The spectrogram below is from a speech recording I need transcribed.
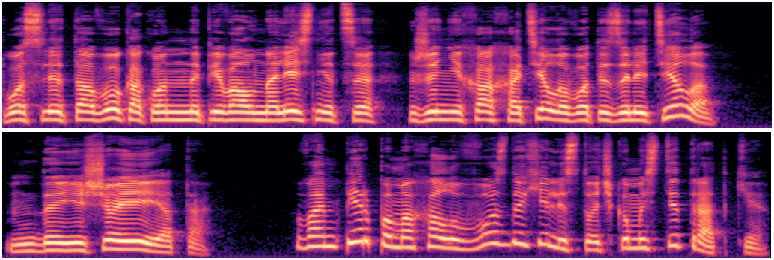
После того, как он напевал на лестнице «Жениха хотела, вот и залетела»? Да еще и это. Вампир помахал в воздухе листочком из тетрадки.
